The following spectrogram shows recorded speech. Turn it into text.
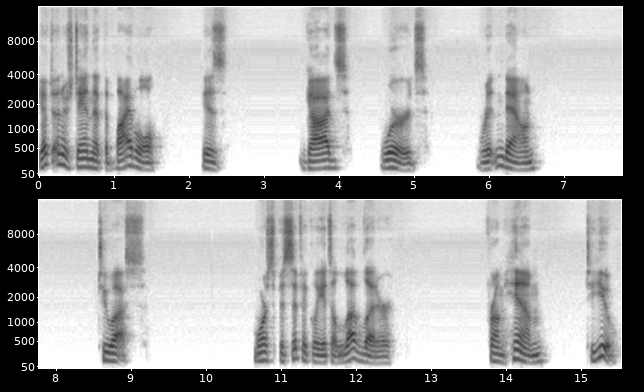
You have to understand that the Bible is God's words written down to us. More specifically, it's a love letter from Him to you.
